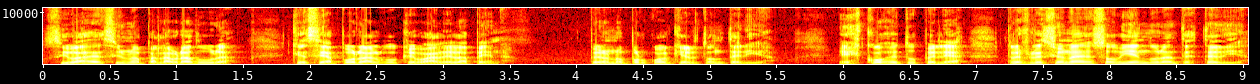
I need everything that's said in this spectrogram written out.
si vas a decir una palabra dura, que sea por algo que vale la pena, pero no por cualquier tontería. Escoge tus peleas. Reflexiona eso bien durante este día.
